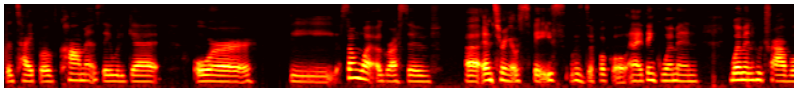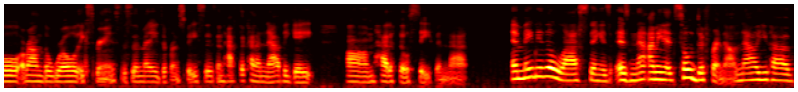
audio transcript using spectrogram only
the type of comments they would get or the somewhat aggressive uh, entering of space was difficult. And I think women women who travel around the world experience this in many different spaces and have to kind of navigate um, how to feel safe in that. And maybe the last thing is is now. I mean, it's so different now. Now you have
